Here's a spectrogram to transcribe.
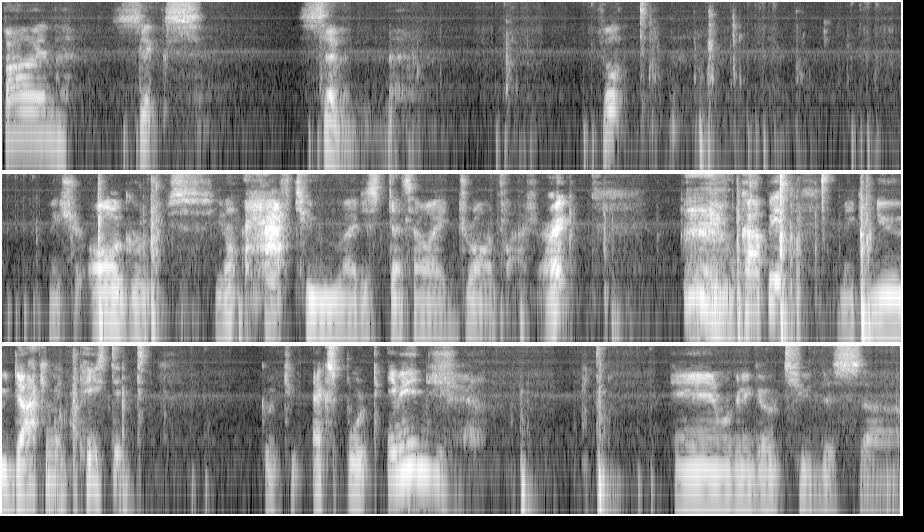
five, six, seven. Fill it. Make sure all groups. You don't have to. I just that's how I draw in Flash. All right. we'll copy it. Make a new document. Paste it. Go to export image, and we're going to go to this uh,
